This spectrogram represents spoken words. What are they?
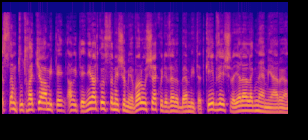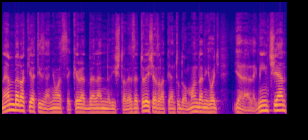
Ezt nem tudhatja, amit én, amit én nyilatkoztam, és ami a valóság, hogy az előbb említett képzésre jelenleg nem jár olyan ember, aki a 18. keretben lenne lista vezető, és ez alapján tudom mondani, hogy jelenleg nincs ilyen.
